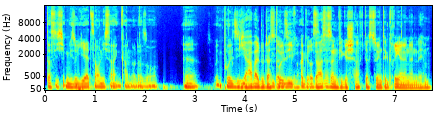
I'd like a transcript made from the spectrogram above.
Dass ich irgendwie so jetzt auch nicht sein kann oder so, äh, so impulsiv. Ja, weil du das Impulsiv, aggressiv. Du hast es irgendwie geschafft, das zu integrieren in dein Leben.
